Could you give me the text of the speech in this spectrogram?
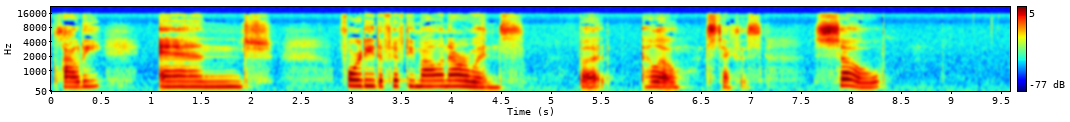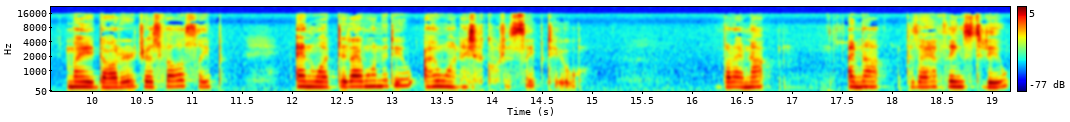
cloudy, and 40 to 50 mile an hour winds. But hello, it's Texas. So, my daughter just fell asleep, and what did I want to do? I wanted to go to sleep too. But I'm not. I'm not because I have things to do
